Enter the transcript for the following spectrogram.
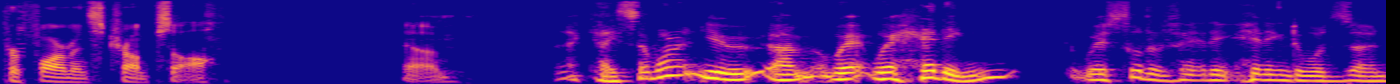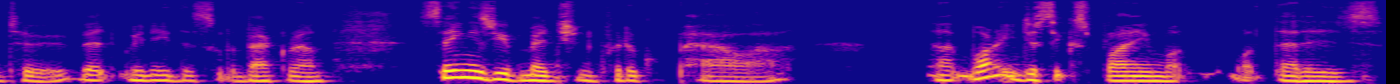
performance trumps all. Um, okay, so why don't you? Um, we're we're heading we're sort of heading heading towards zone two, but we need this sort of background. Seeing as you've mentioned critical power, um, why don't you just explain what what that is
